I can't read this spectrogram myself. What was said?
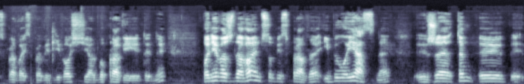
z Prawa i Sprawiedliwości, albo prawie jedyny ponieważ zdawałem sobie sprawę i było jasne, że ten, y, y,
